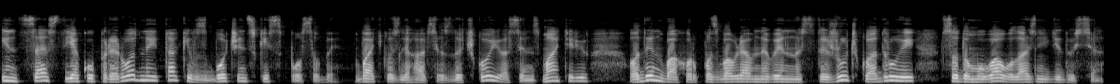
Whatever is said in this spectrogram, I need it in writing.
інцест як у природний, так і в збочинський способи. Батько злягався з дочкою, а син з матір'ю. Один бахор позбавляв невинності жучку, а другий содомував у лазні дідуся.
